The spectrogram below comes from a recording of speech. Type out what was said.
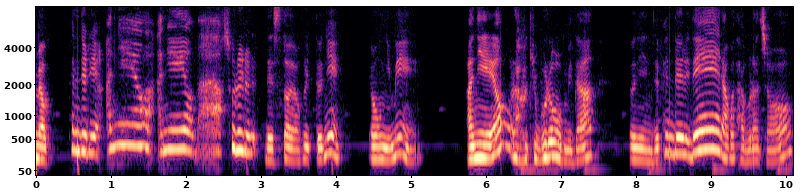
막 팬들이 아니에요 아니에요 막 소리를 냈어요. 그랬더니 영웅님이 아니에요? 라고 이렇게 물어봅니다. 그랬더니 이제 팬들이 네 라고 답을 하죠.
